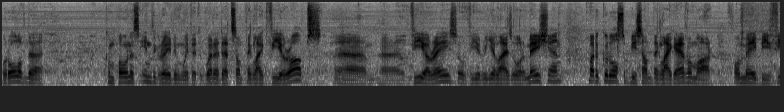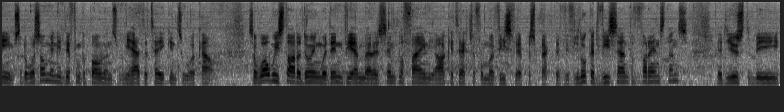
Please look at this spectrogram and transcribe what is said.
were all of the components integrating with it, whether that's something like VROps, um, uh, VRA, so vRealize Automation, but it could also be something like Evermar or maybe Veeam. So there were so many different components we had to take into account. So what we started doing within VMware is simplifying the architecture from a vSphere perspective. If you look at vCenter, for instance, it used to be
